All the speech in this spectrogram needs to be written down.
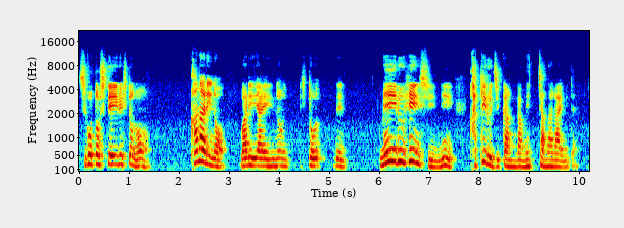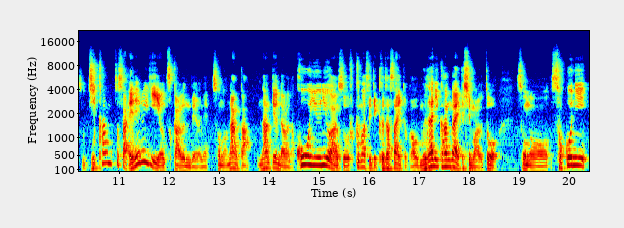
仕事している人のかなりの割合の人で、メール返信にかける時間がめっちゃ長いみたいな。時間とさ、エネルギーを使うんだよね。そのなんか、なんて言うんだろうな、こういうニュアンスを含ませてくださいとかを無駄に考えてしまうと、その、そこに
